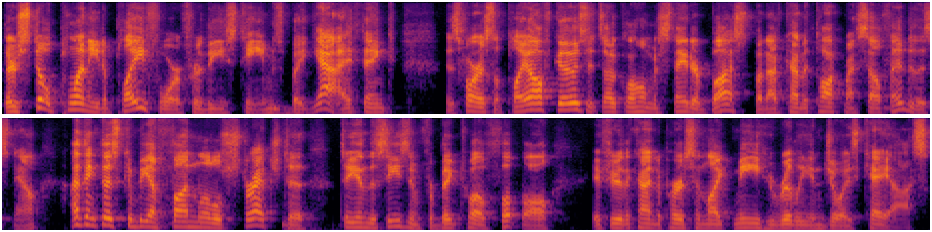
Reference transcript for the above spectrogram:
there's still plenty to play for for these teams, but yeah, I think as far as the playoff goes, it's Oklahoma State or bust, but I've kind of talked myself into this now. I think this could be a fun little stretch to to end the season for Big 12 football if you're the kind of person like me who really enjoys chaos.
